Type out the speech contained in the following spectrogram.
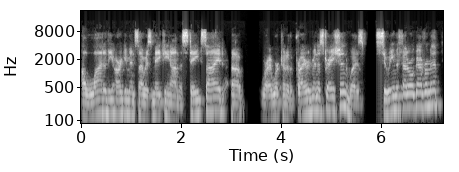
A lot of the arguments I was making on the state side, uh, where I worked under the prior administration, was suing the federal government.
